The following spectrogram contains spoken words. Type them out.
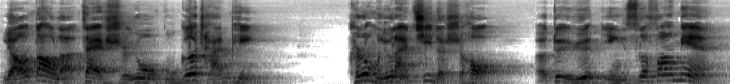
聊到了在使用谷歌产品 Chrome 浏览器的时候，呃，对于隐私方面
